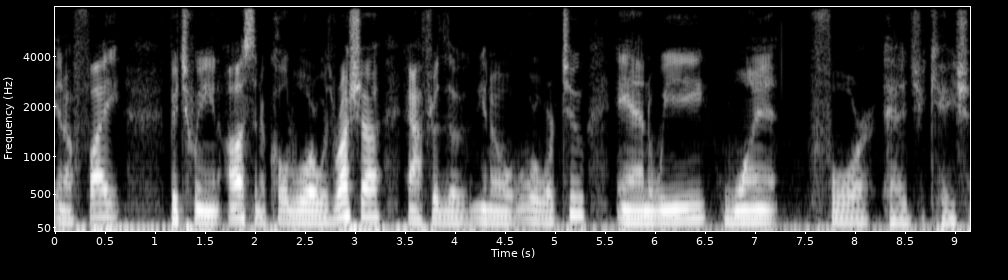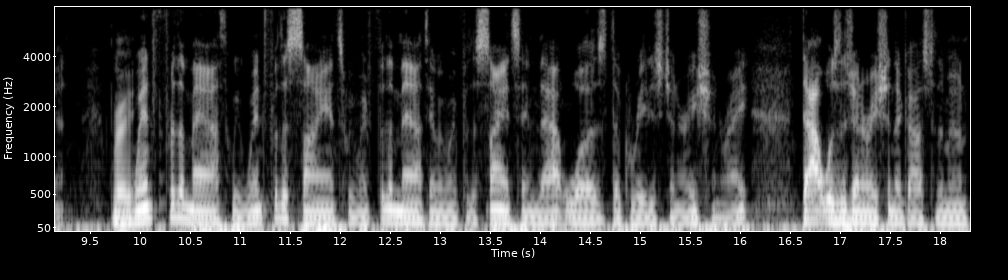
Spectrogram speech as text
in a fight between us and a Cold War with Russia after the you know World War II, and we went for education. We Right. went for the math, we went for the science, we went for the math, and we went for the science, and that was the greatest generation, right? That was the generation that got us to the moon.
